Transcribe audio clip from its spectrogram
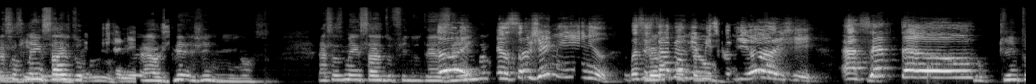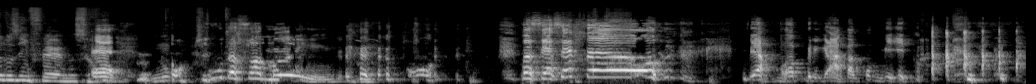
essas geninho, mensagens do. Geninho. É, o geninho, nossa. Essas mensagens do fim do desenho. Oi, eu sou o Geninho. Você sabe onde eu me escondi hoje? Acertou! No quinto dos infernos. É, no cu da sua mãe. Você acertou! Minha avó brigava comigo.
